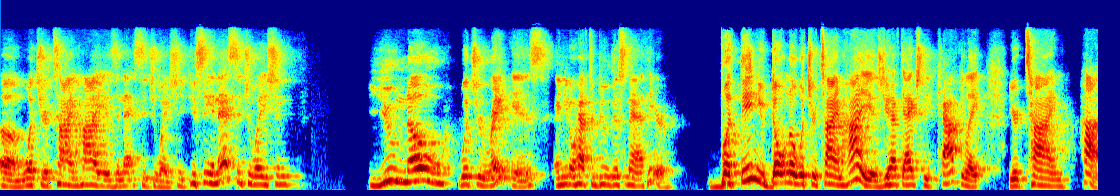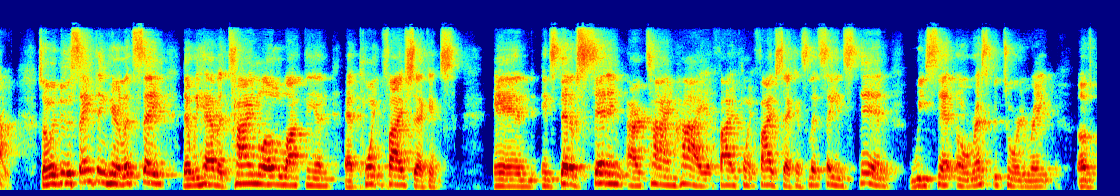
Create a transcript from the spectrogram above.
um, what your time high is in that situation. If you see, in that situation, you know what your rate is, and you don't have to do this math here. But then you don't know what your time high is. You have to actually calculate your time high. So I'm going to do the same thing here. Let's say that we have a time low locked in at 0.5 seconds. And instead of setting our time high at 5.5 seconds, let's say instead we set a respiratory rate of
